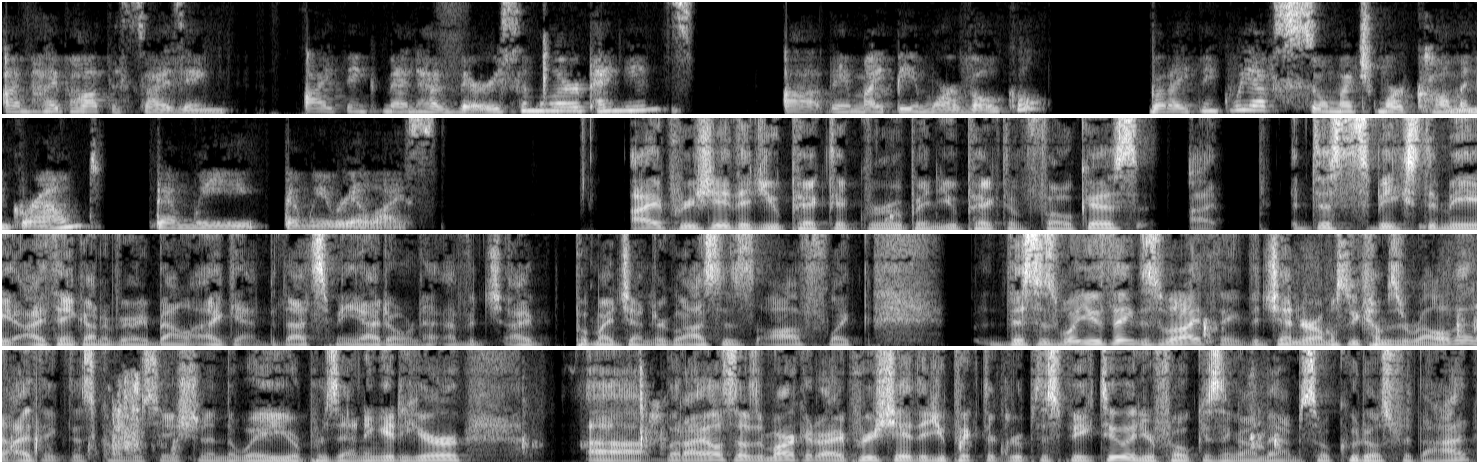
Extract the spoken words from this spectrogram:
I'm hypothesizing. I think men have very similar opinions. Uh, they might be more vocal, but I think we have so much more common ground than we than we realize. I appreciate that you picked a group and you picked a focus. I, it just speaks to me, I think, on a very balance again, but that's me. I don't have, a, I put my gender glasses off. Like, this is what you think. This is what I think. The gender almost becomes irrelevant. I think this conversation and the way you're presenting it here, uh, but I also, as a marketer, I appreciate that you picked a group to speak to and you're focusing on them. So kudos for that.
